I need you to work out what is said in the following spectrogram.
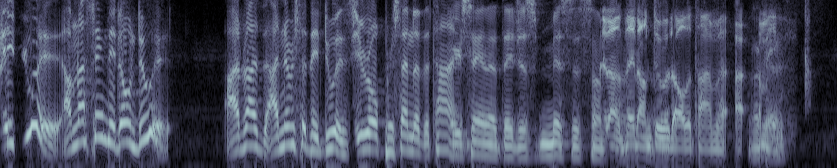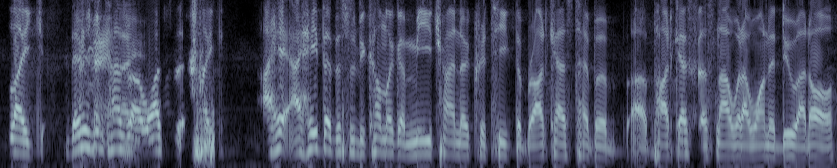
They do it. I'm not saying they don't do it. I'm not. I never said they do it zero percent of the time. You're saying that they just misses they something. don't, they don't do it all the time. I, I mean, like there's been times where I I- watched it, like I hate, I hate that this has become like a me trying to critique the broadcast type of uh, podcast. That's not what I want to do at all.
